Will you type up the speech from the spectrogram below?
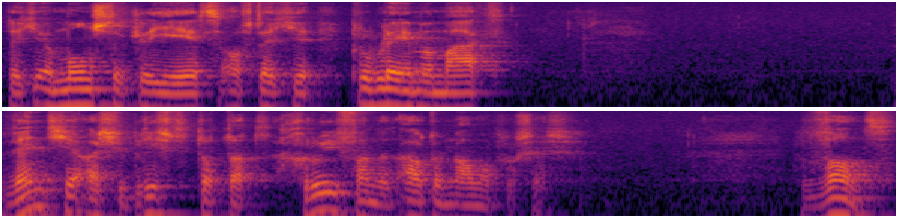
dat je een monster creëert of dat je problemen maakt. Wend je alsjeblieft tot dat groei van het autonome proces. Want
